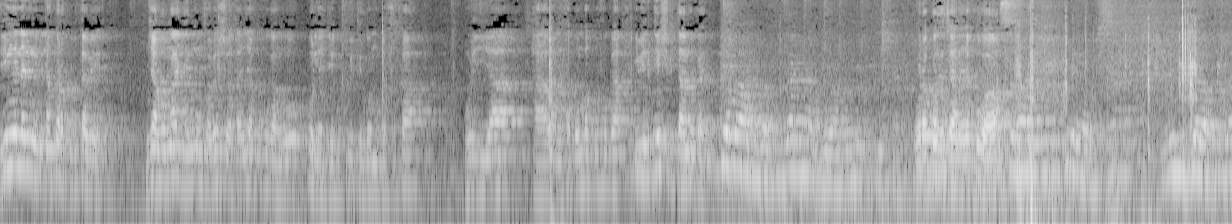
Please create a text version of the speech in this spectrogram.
Rimwe na rimwe binakora ku butabera. Ngo mwagiye mwumva benshi batangira kuvuga ngo buriya agiye gukubitirwa mu gafuka buriya hari abantu atagomba kuvuga ibintu byinshi bitandukanye. Ibyo abantu bavuga ntabwo bagombye kubyitaho urakoze cyane nyakubahwa ibyo bavuga.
